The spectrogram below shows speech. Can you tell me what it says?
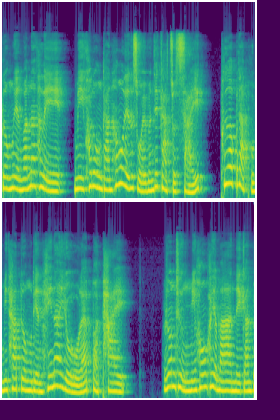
โรงเรียนวัดนาทะเล มีโครงการห้องเรียนสวยบรรยากาศสดใส เพื่อปรับภูมิทัศน์โรงเรียนให้น่าอยู่และปลอดภัย รวมถึงมีห้องพยาบาลในการป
